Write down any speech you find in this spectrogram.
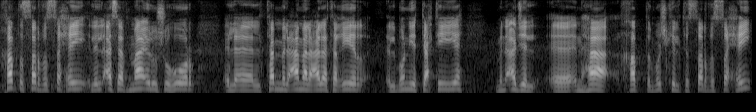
خط الصرف الصحي للأسف ما له شهور تم العمل على تغيير البنية التحتية من أجل إنهاء خط مشكلة الصرف الصحي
